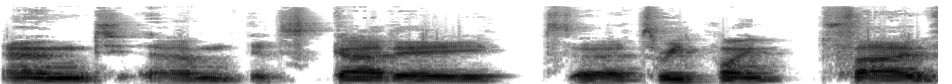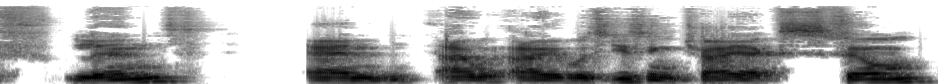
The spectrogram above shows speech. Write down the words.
and um, it's got a, a uh, 3.5 lens. And I, I, was using Tri-X film,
